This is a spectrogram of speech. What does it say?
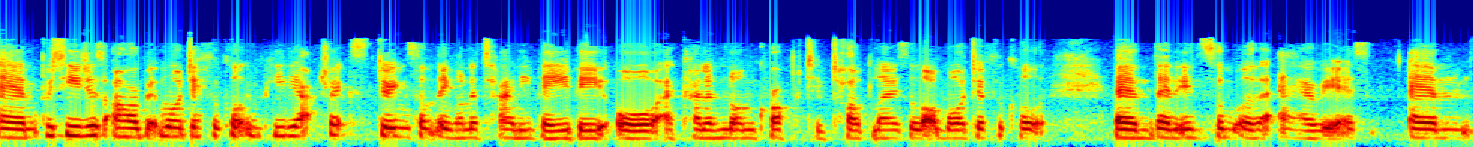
um, procedures are a bit more difficult in paediatrics. Doing something on a tiny baby or a kind of non cooperative toddler is a lot more difficult um, than in some other areas. Um,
